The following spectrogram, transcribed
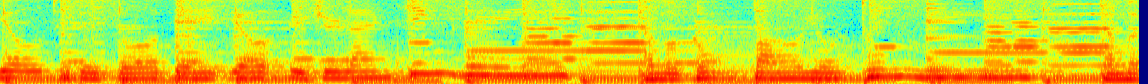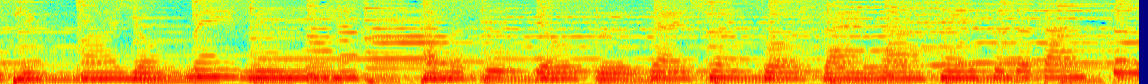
右，腿的左边，有一只蓝精灵。它们公报又通明，它们平滑又美丽，它们自由自在穿梭在那黑色的大森林。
